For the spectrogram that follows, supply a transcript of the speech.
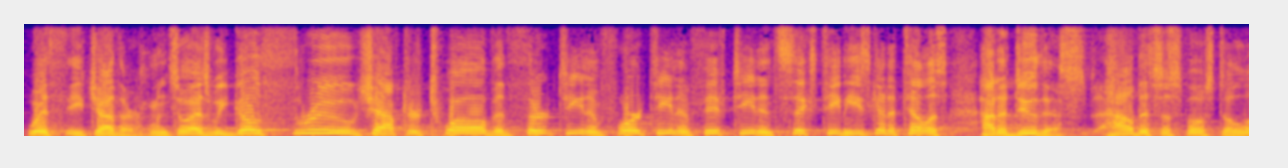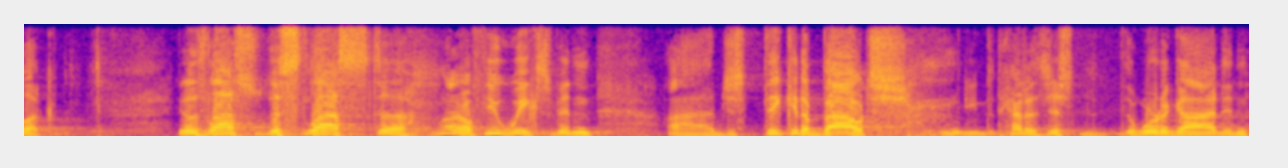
with each other. And so, as we go through chapter 12 and 13 and 14 and 15 and 16, he's going to tell us how to do this, how this is supposed to look. You know, this last, this last uh, I don't know, a few weeks been uh, just thinking about kind of just the Word of God. And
